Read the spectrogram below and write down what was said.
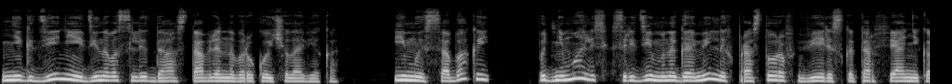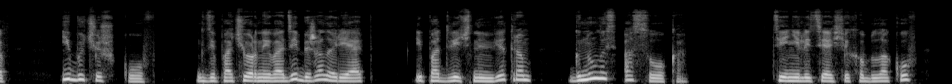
Нигде ни единого следа, оставленного рукой человека, и мы с собакой поднимались среди многомильных просторов вереска, торфянников и бычишков, где по черной воде бежала рябь, и под вечным ветром гнулась осока. Тени летящих облаков —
